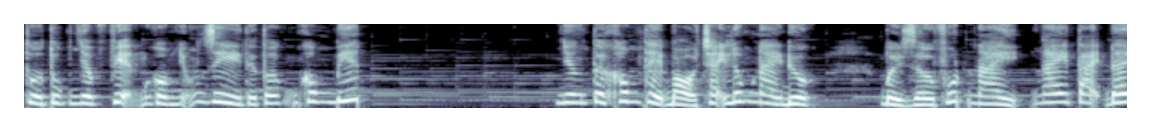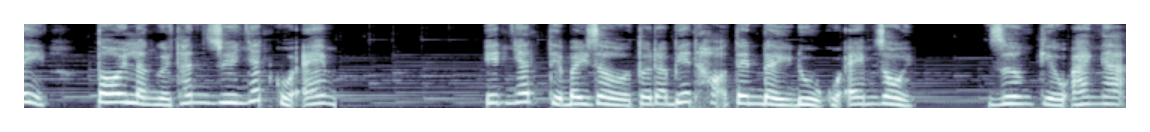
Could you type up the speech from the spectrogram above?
thủ tục nhập viện gồm những gì thì tôi cũng không biết. Nhưng tôi không thể bỏ chạy lúc này được, bởi giờ phút này, ngay tại đây, tôi là người thân duy nhất của em. Ít nhất thì bây giờ tôi đã biết họ tên đầy đủ của em rồi. Dương Kiều Anh ạ.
